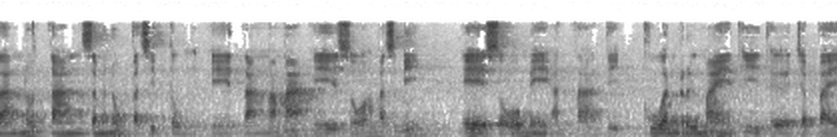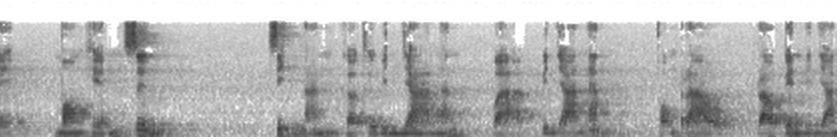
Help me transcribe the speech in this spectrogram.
ลังนุตังสมนุปสิตุงเอตังมะมะเอโสหมัสมิ เอโสเมอัตตาติ ควรหรือไม่ที่เธอจะไปมองเห็นซึ่ง สิ่งนั้นก็คือวิญญาณนั้น ว่าวิญญาณนั่นของเราเราเป็นวิญญาณ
